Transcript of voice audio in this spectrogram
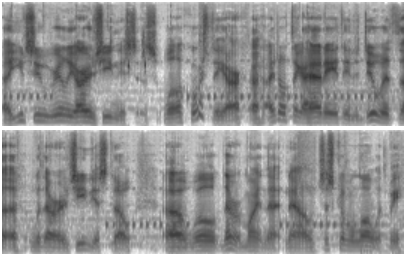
Uh, you two really are geniuses. Well, of course they are. Uh, I don't think I had anything to do with uh, with our genius, though. Uh, well, never mind that now. Just come along with me.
